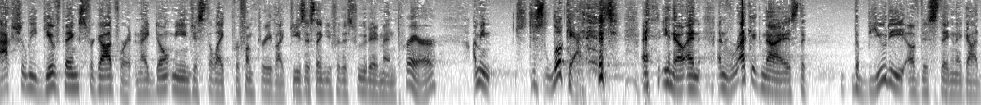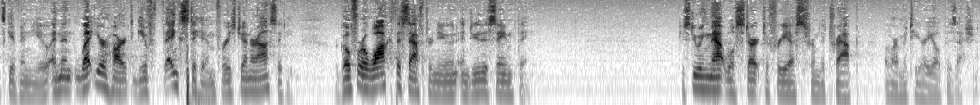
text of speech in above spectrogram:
actually give thanks for God for it. And I don't mean just the like perfunctory, like, Jesus, thank you for this food, amen prayer. I mean, just, just look at it, and, you know, and, and recognize the, the beauty of this thing that God's given you, and then let your heart give thanks to him for his generosity. Or go for a walk this afternoon and do the same thing. Just doing that will start to free us from the trap of our material possessions.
